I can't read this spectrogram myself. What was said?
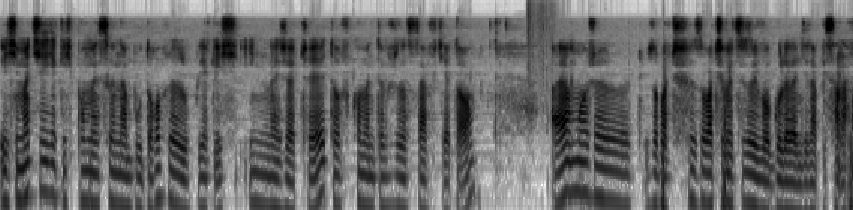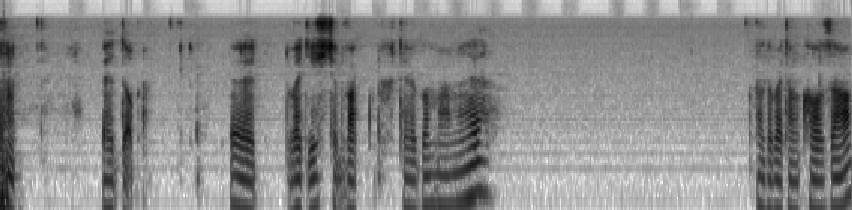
Jeśli macie jakieś pomysły na budowlę lub jakieś inne rzeczy, to w komentarzu zostawcie to. A może zobacz, zobaczymy co tutaj w ogóle będzie napisane. e, dobra. E, 22 tego mamy. No dobra, tam koza.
